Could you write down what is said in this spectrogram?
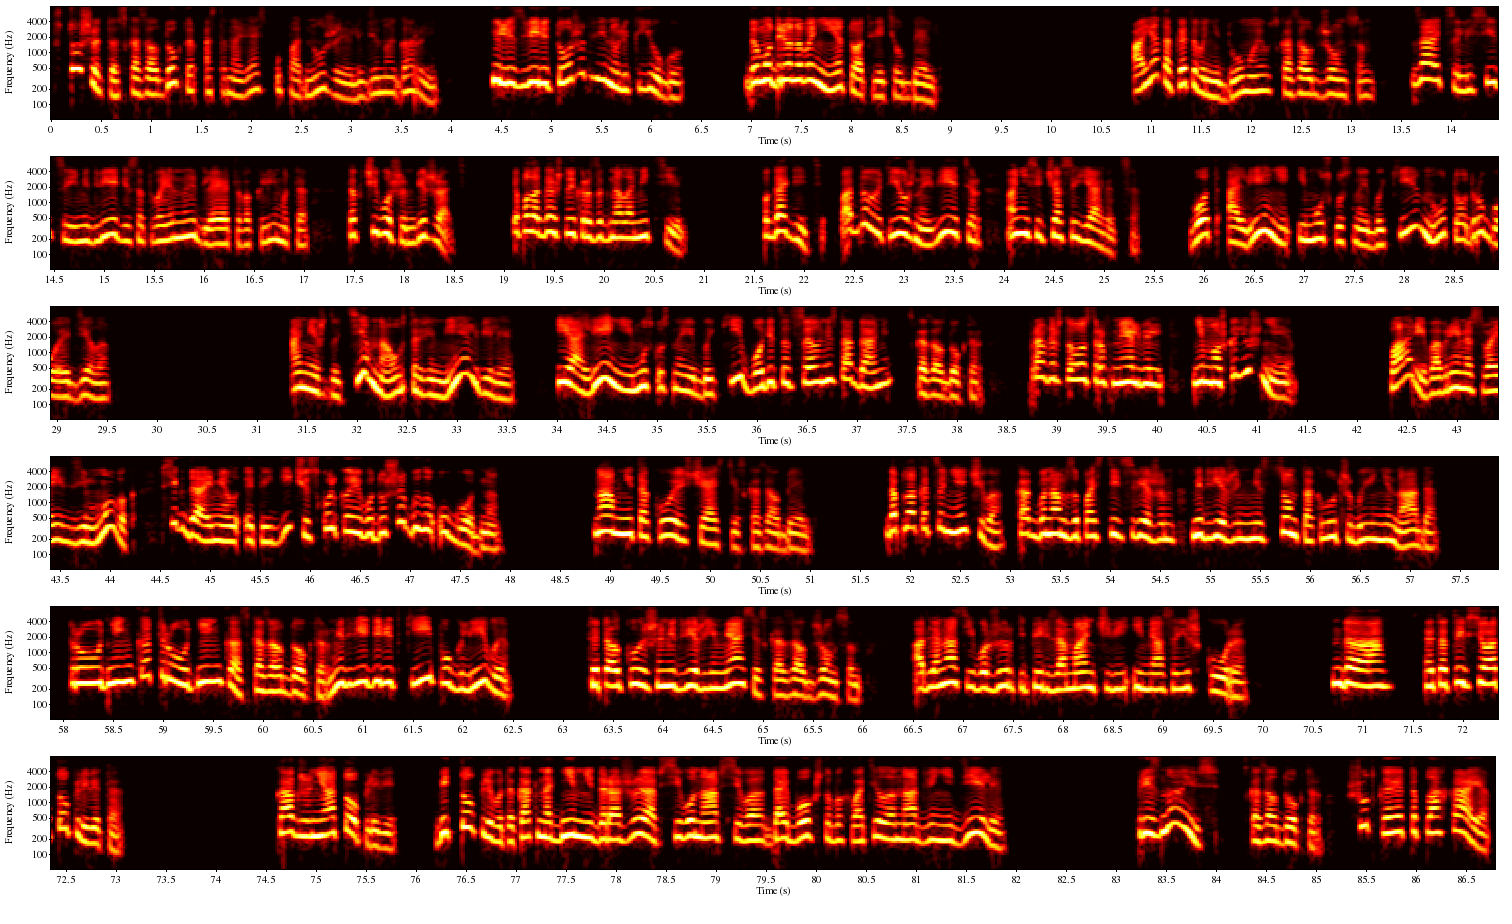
«Что ж это?» — сказал доктор, остановясь у подножия ледяной горы. «Или звери тоже двинули к югу?» «Да мудреного нету», — ответил Белль. «А я так этого не думаю», — сказал Джонсон. «Зайцы, лисицы и медведи сотворены для этого климата, так чего ж им бежать? Я полагаю, что их разогнала метель. Погодите, подует южный ветер, они сейчас и явятся. Вот олени и мускусные быки, ну, то другое дело. А между тем на острове Мельвиле и олени, и мускусные быки водятся целыми стадами, сказал доктор. Правда, что остров Мельвиль немножко южнее. Пари во время своих зимовок всегда имел этой дичи, сколько его душе было угодно. «Нам не такое счастье», — сказал Бель. «Да плакаться нечего. Как бы нам запастись свежим медвежьим мясцом, так лучше бы и не надо». «Трудненько, трудненько», — сказал доктор. «Медведи редки и пугливы». «Ты толкуешь о медвежьем мясе», — сказал Джонсон. «А для нас его жир теперь заманчивее и мясо, и шкуры». «Да, это ты все о топливе-то». «Как же не о топливе? Ведь топливо-то как над ним не дорожи, а всего-навсего, дай бог, чтобы хватило на две недели. «Признаюсь», — сказал доктор, — «шутка эта плохая.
